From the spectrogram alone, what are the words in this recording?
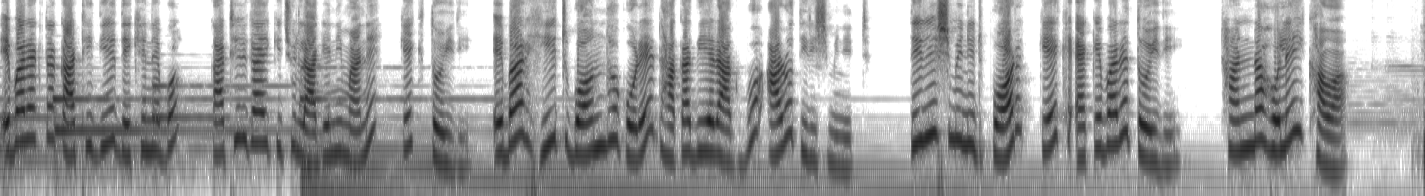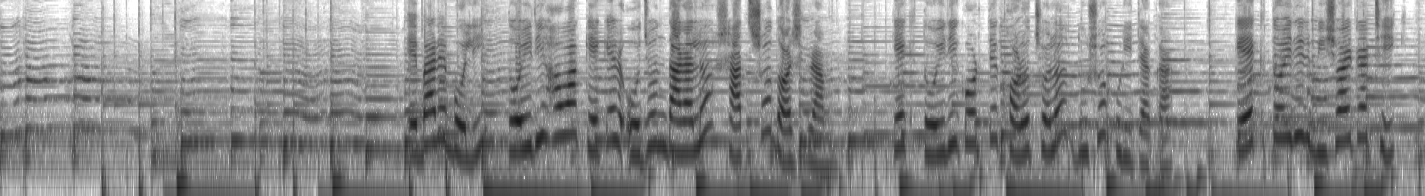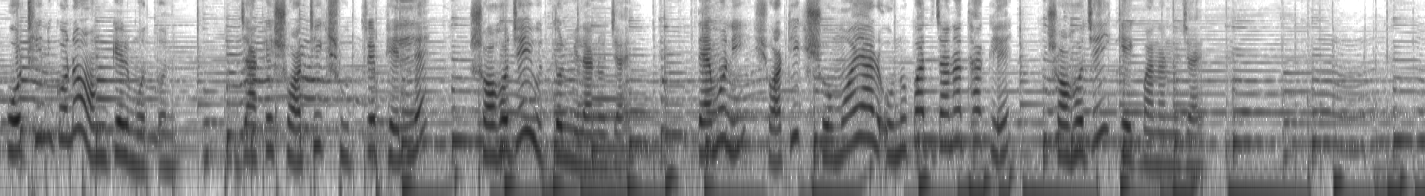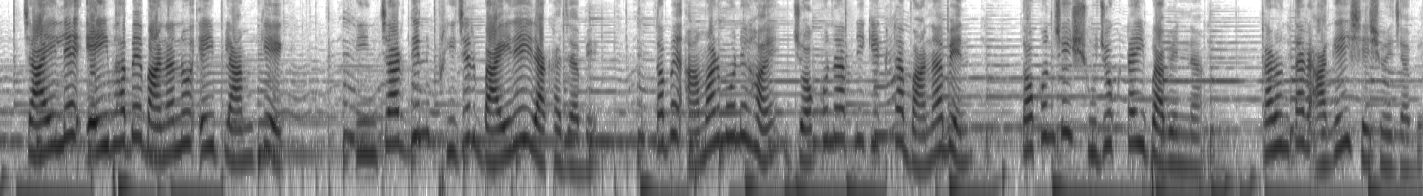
এবার একটা কাঠি দিয়ে দেখে নেব। কাঠির গায়ে কিছু লাগেনি মানে কেক তৈরি। এবার হিট বন্ধ করে ঢাকা দিয়ে রাখব আরও তিরিশ মিনিট। তিরিশ মিনিট পর কেক একেবারে তৈরি। ঠান্ডা হলেই খাওয়া। এবারে বলি, তৈরি হওয়া কেকের ওজন দাঁড়াল সাতশো দশ গ্রাম। কেক তৈরি করতে খরচ হলো দুশো কুড়ি টাকা। কেক তৈরির বিষয়টা ঠিক কঠিন কোনো অঙ্কের মতন। যাকে সঠিক সূত্রে ফেললে সহজেই উত্তর মেলানো যায়। তেমনি সঠিক সময় আর অনুপাত জানা থাকলে সহজেই কেক বানানো যায়। চাইলে এইভাবে বানানো এই প্লাম কেক তিন চার দিন ফ্রিজের বাইরেই রাখা যাবে। তবে আমার মনে হয় যখন আপনি কেকটা বানাবেন তখন সেই সুযোগটাই পাবেন না কারণ তার আগেই শেষ হয়ে যাবে।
